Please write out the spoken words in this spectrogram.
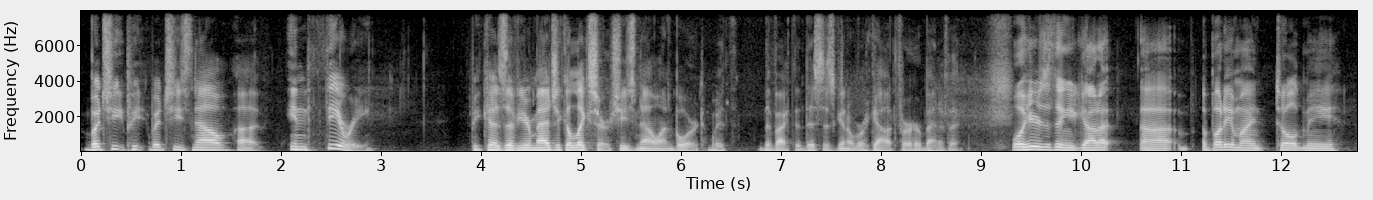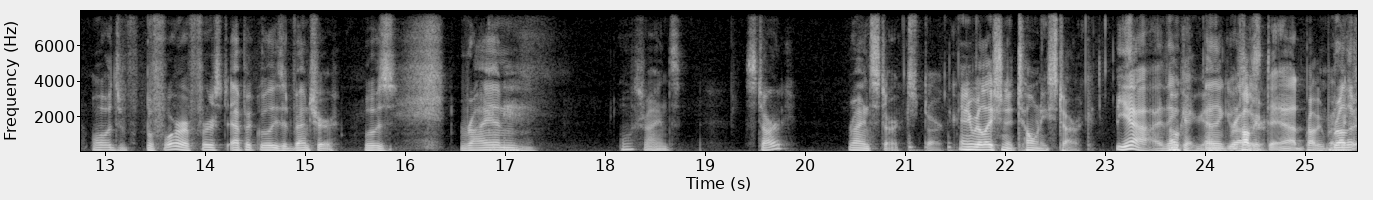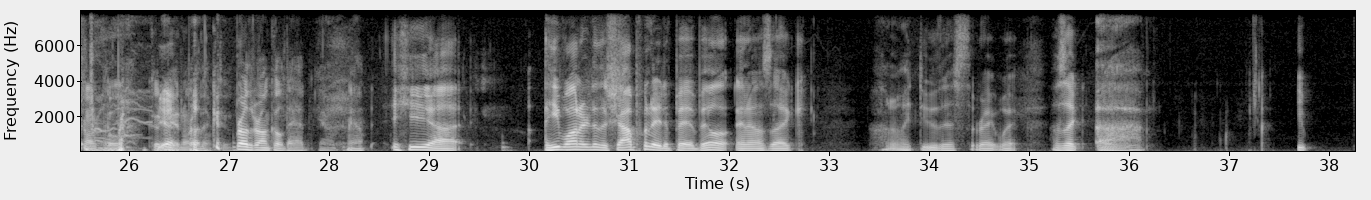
but she, but she's now, uh, in theory, because of your magic elixir, she's now on board with the fact that this is going to work out for her benefit. Well, here's the thing. You gotta. Uh, a buddy of mine told me. Well, it was before our first Epic Willie's adventure. It was Ryan. what was Ryan's? Stark. Ryan Stark. Stark. Any relation to Tony Stark? Yeah, I think. Okay, I think it was his dad. Probably brother. brother. Uncle. Could be an uncle too. Brother, uncle, dad. Yeah. Yeah. He uh, he wandered into the shop one day to pay a bill, and I was like, "How do I do this the right way?" I was like, "Uh, you,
